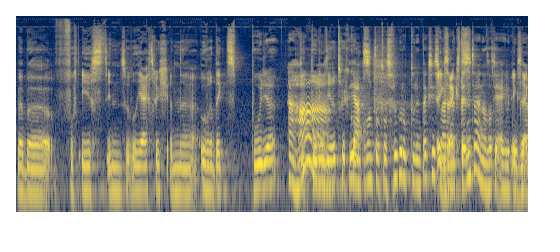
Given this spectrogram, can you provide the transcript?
We hebben voor het eerst in zoveel jaar terug een uh, overdekt podium. Aha. podium die er terugkomt. Ja, want dat was vroeger op Tour en Taxis waren tenten en dan zat je eigenlijk ook ja,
